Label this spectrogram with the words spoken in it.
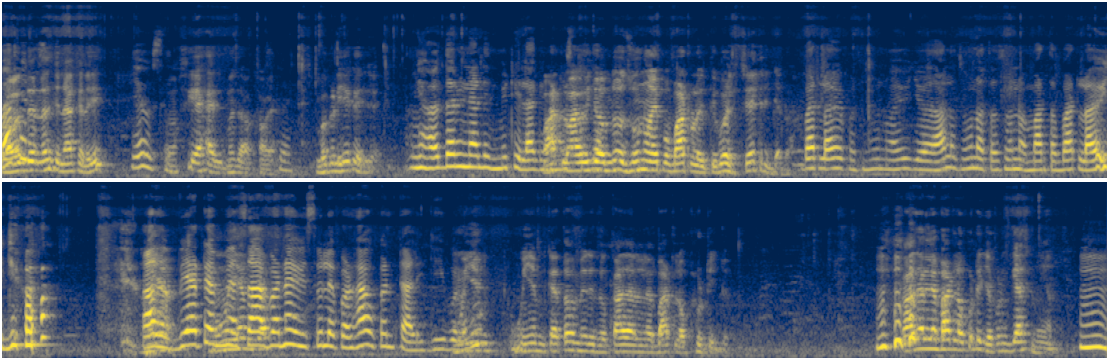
હળદર નથી નાખેલી? એવું છે. સિયા મજા ખાવા બગડી એક જ હળદર મીઠી લાગે. બાટલો આવી જાવ જો જૂનો આપ્યો બાટલો હતી બસ છેતરી જતો બાટલો આવ્યો પણ જૂનો આવી ગયો. હાલો જૂનો તો જૂનો માર તો બાટલો આવી ગયો. હાલો બે ટાઈમ મેં ચા બનાવી સુલે પણ હાવ કંટાળી ગઈ બોલો. હું એમ કહેતો મેં કીધું કાદલ ને બાટલો ખૂટી ગયો. કાદલ ને બાટલો ખૂટી ગયો પણ ગેસનું એમ. હમ.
